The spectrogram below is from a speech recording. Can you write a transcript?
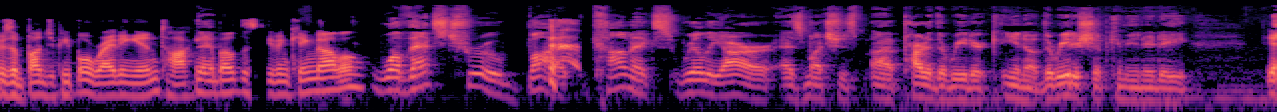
there's a bunch of people writing in talking That- about the Stephen King novel. Well, that's true, but comics really are as much as uh, part of the reader, you know, the readership community. It,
